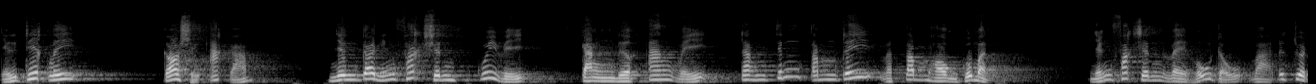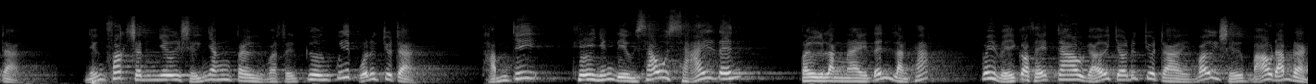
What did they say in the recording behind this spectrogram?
chữ triết lý có sự ác cảm. Nhưng có những phát sinh quý vị cần được an vị trong chính tâm trí và tâm hồn của mình. Những phát sinh về vũ trụ và đức chúa trời, những phát sinh như sự nhân từ và sự cương quyết của đức chúa trời, thậm chí khi những điều xấu xảy đến từ lần này đến lần khác, quý vị có thể trao gửi cho đức chúa trời với sự bảo đảm rằng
